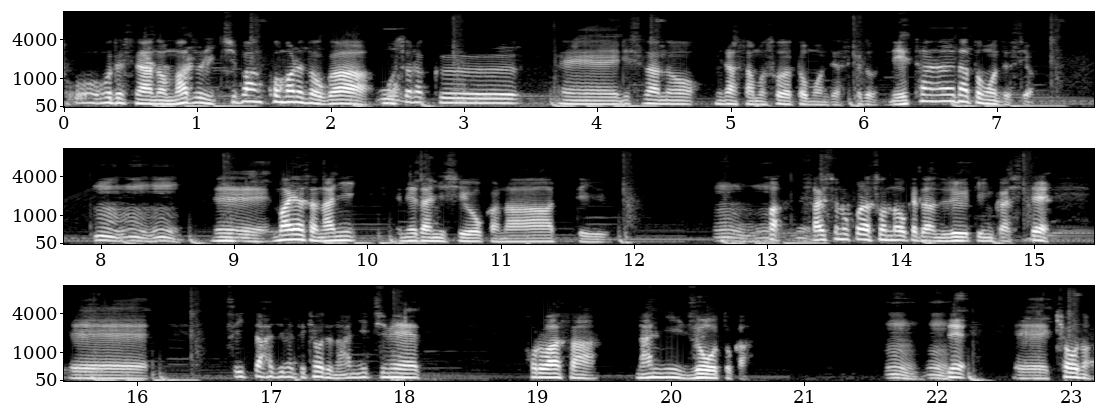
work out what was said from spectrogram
そうですね。あの、まず一番困るのが、うんおそらく、えーリスナーの皆さんもそうだと思うんですけど、ネタだと思うんですよ。うんうんえー毎朝何ネタにしようかなっていう。うん。うんうん、うん。まあ、最初の頃はそんなわけではルーティン化して、えー、ツイッター始めて今日で何日目、フォロワーさん何人増とか、うんうん。でえー今日の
